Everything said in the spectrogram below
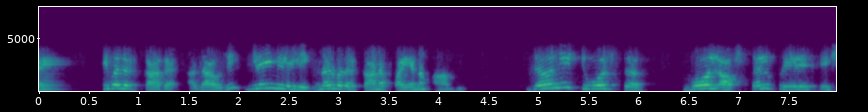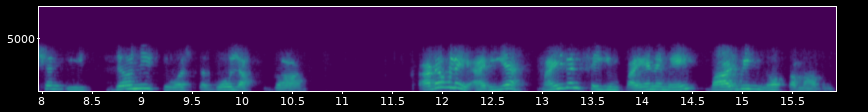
அறிவதற்காக அதாவது இறைநிலையை உணர்வதற்கான பயணம் ஆகும். Journey towards the goal of self realisation is journey towards the goal of God கடவுளை அறிய மனிதன் செய்யும் பயணமே வாழ்வின் நோக்கமாகும்.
